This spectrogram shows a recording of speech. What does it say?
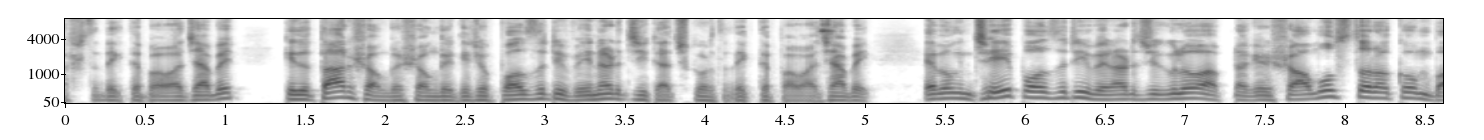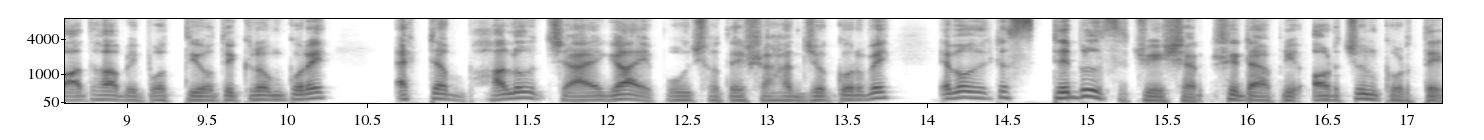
আসতে দেখতে পাওয়া যাবে, কিন্তু তার সঙ্গে সঙ্গে কিছু পজিটিভ এনার্জি কাজ করতে দেখতে পাওয়া যাবে। এবং যে পজিটিভ এনার্জিগুলো আপনাকে সমস্ত রকম বাধা বিপত্তি অতিক্রম করে একটা ভালো জায়গায় পৌঁছতে সাহায্য করবে এবং একটা স্টেবল সিচুয়েশন সেটা আপনি অর্জন করতে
